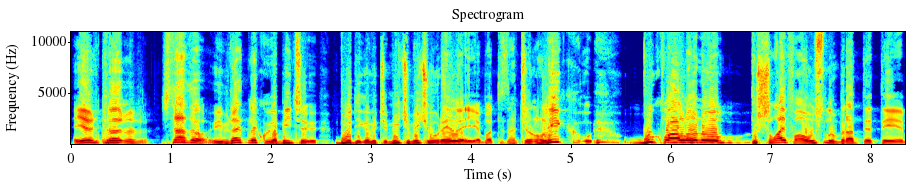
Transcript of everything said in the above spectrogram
I on, šta to? I brat nekoga biće, budi ga, viče, Miću, Miću, u redu je jebote. Znači, ono, lik, bukvalno, ono, šlajfa usnu, brate, te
